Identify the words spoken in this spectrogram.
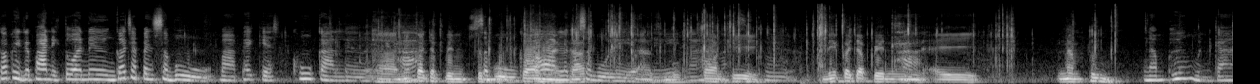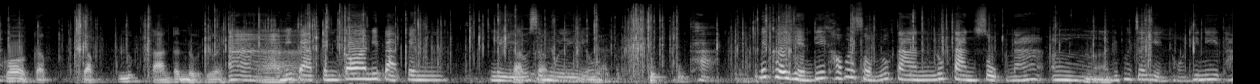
ก็ผลิตภัณฑ์อีกตัวหนึ่งก็จะเป็นสบู่มาแพ็กเกจคู่กันเลยอ่านะนี่คะก็จะเป็นสสบู่บู่ก้ก้ออนนแล้วนะก็ครับสบู่เหลวอ่าอันนี้สบู่นะคะก้อนที่สักครู่อันนี่ก็จะเป็นค่ะ ไอ้น้ำผึ้งน้ำผึ้งเหมือนกันก็กับกับลูกตาลตะโนดด้วย อ่าอันนี้แบบเป็นก้อนนี่แบบเป็นเหลครัวบสบู่เหลวเนี่ยค่ะ ไม่เคยเห็นที่เขาผสมลูกตาลลูกตาลสุกนะเอออม อันนี้เพิ่งจะเห็นของที่นี่ท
